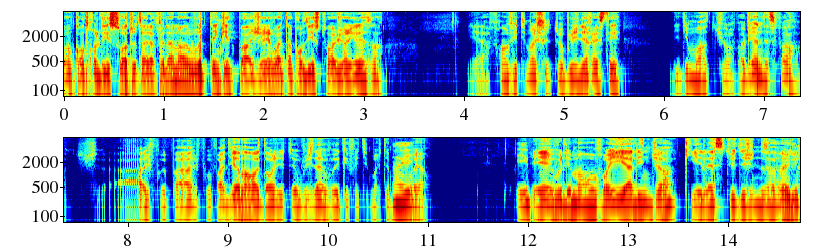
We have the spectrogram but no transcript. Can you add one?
un contrôle d'histoire tout à l'heure. Elle fait, non, non, ne t'inquiète pas, j'irai voir ta prof d'histoire, je régler ça. Et à la fin, effectivement, je suis obligé de rester. Il dit, dis-moi, tu vois pas bien, n'est-ce pas? Je, Ah, je pouvais pas, je pouvais pas dire non. Donc, j'étais obligé d'avouer qu'effectivement, j'étais Oui. malvoyant. Et- Et voulait m'envoyer à l'INJA, qui est l'Institut des jeunes aveugles.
